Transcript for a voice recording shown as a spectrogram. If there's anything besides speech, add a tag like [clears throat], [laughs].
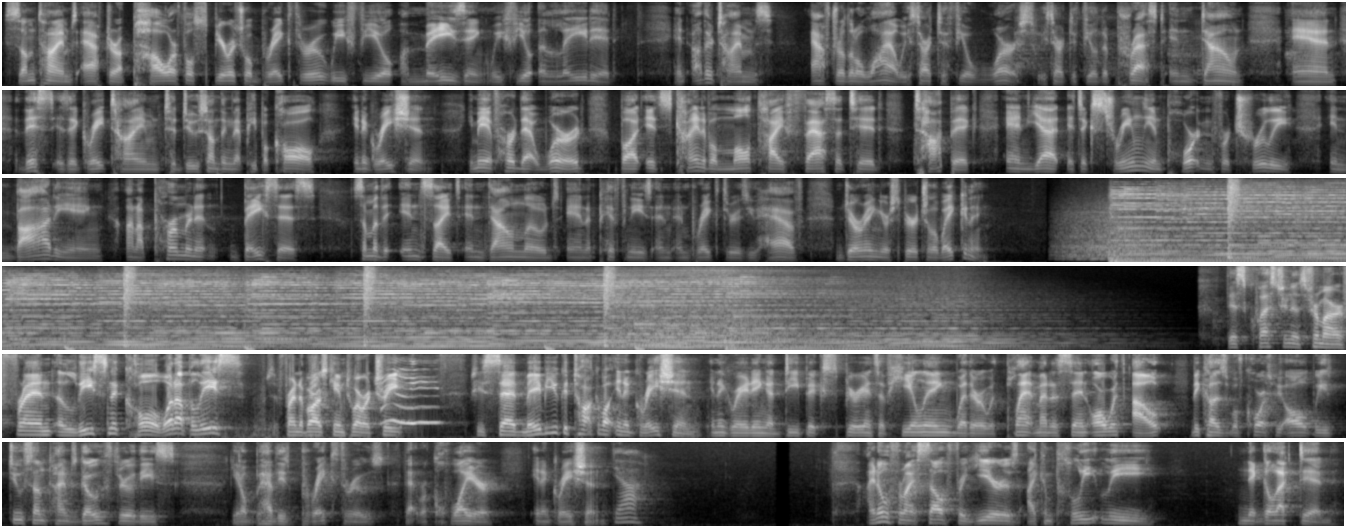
Sometimes, after a powerful spiritual breakthrough, we feel amazing, we feel elated. And other times, after a little while, we start to feel worse. We start to feel depressed and down. And this is a great time to do something that people call integration. You may have heard that word, but it's kind of a multifaceted topic, and yet it's extremely important for truly embodying on a permanent basis some of the insights and downloads and epiphanies and, and breakthroughs you have during your spiritual awakening. This question is from our friend Elise Nicole. What up, Elise? She's a friend of ours came to our retreat. She said maybe you could talk about integration, integrating a deep experience of healing, whether with plant medicine or without, because of course we all we do sometimes go through these, you know, have these breakthroughs that require integration. Yeah. I know for myself for years I completely neglected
